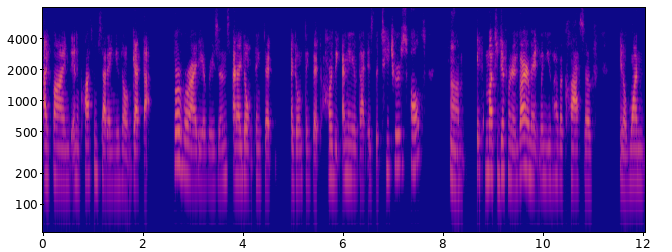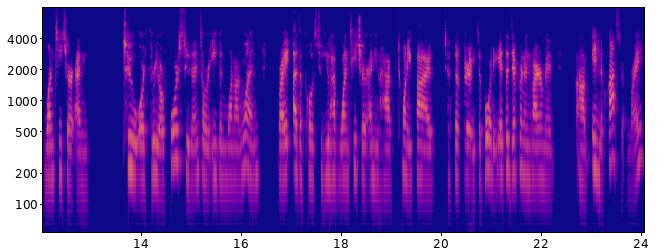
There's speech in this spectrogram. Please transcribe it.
i find in a classroom setting you don't get that for a variety of reasons and i don't think that i don't think that hardly any of that is the teacher's fault mm. um, it's a much different environment when you have a class of you know one one teacher and two or three or four students or even one on one right? As opposed to you have one teacher and you have 25 to 30 to 40 it's a different environment um, in the classroom right?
